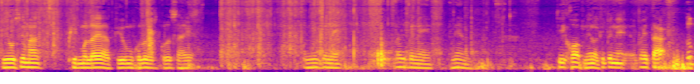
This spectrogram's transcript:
ฟิวซื้อมาผิดหมดเลยอะ ฟิวมันคนละคนละไซส์อันนี้เป็นในน่าจะเป็นในเนี่ย ที่ครอบนี่แหละที่เป็นในไฟตาอึ๊บ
